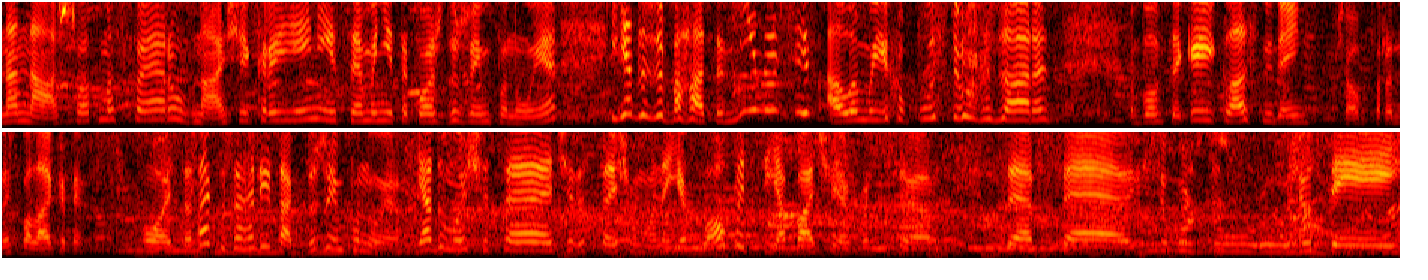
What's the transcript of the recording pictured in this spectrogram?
На нашу атмосферу в нашій країні, і це мені також дуже імпонує. Є дуже багато мінусів, але ми їх опустимо зараз, бо в такий класний день, щоб про них балакати. Ось, а так взагалі так дуже імпонує. Я думаю, що це через те, що в мене є хлопець, і я бачу якось е, це все, всю культуру людей,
